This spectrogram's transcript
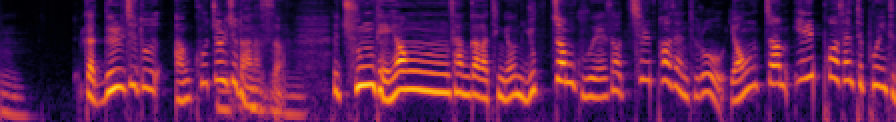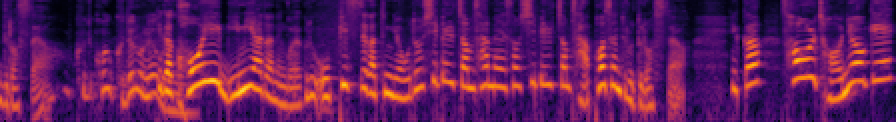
음. 그러니까 늘지도 않고 줄지도 않았어. 음, 중대형 상가 같은 경우는 6.9에서 7%로 0.1% 포인트 늘었어요. 그, 거의 그대로네요. 그러니까 그러면. 거의 미미하다는 거예요. 그리고 오피스 같은 경우도 11.3에서 11.4%로 늘었어요. 그러니까 서울 전역의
